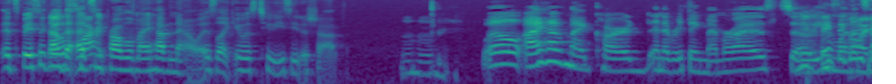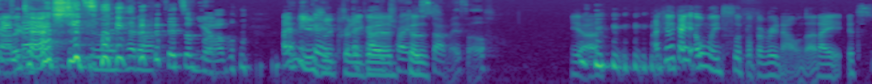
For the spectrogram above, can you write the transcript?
it's basically the was Etsy problem I have now. Is like it was too easy to shop. Mm-hmm. Well I have my card and everything memorized so even when Basically it's not attached it's like it's a Yep. problem I I'm usually I, pretty I probably good try to because stop myself. yeah, I feel like I only slip up every now and then. I it's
